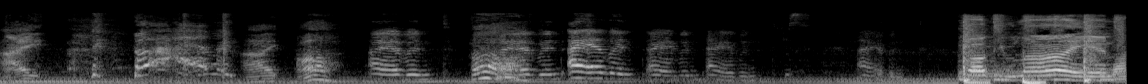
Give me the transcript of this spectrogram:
I, I haven't. I, I haven't. Oh. I haven't. I haven't. I haven't. I haven't. Just. I haven't. Fuck you lying.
